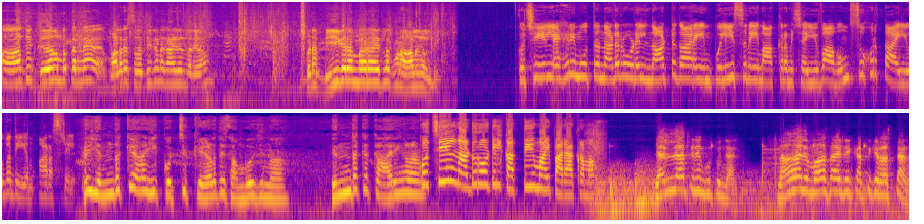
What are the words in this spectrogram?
ആദ്യം കേറുമ്പോ തന്നെ വളരെ ശ്രദ്ധിക്കേണ്ട കാര്യം എന്തറിയോ ഇവിടെ ഭീകരന്മാരായിട്ടുള്ള കുറെ ആളുകളുണ്ട്. കൊച്ചിയിൽ ലഹരിമൂത്ത് നട റോഡിൽ നാട്ടുകാരെയും പോലീസിനെയും ആക്രമിച്ച യുവാവും സുഹൃത്തായ യുവതിയും അറസ്റ്റിൽ. എന്തൊക്കെയാണ് ഈ കൊച്ചു കേരളത്തിൽ സംഭവിക്കുന്ന? എന്തൊക്കെ കാര്യങ്ങളാണ്? കൊച്ചിയിൽ നടുറോട്ടിൽ കത്തിയുമായി പരാക്രമം. എല്ലാത്തിനും കുത്തും ഞാൻ. നാല് മാസമായിട്ട് ഈ കത്തിക്ക് റെസ്റ്റാണ്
